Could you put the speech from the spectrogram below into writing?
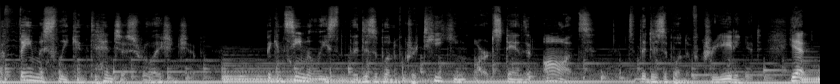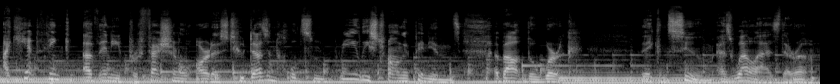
a famously contentious relationship. It can seem at least that the discipline of critiquing art stands at odds to the discipline of creating it. Yet, I can't think of any professional artist who doesn't hold some really strong opinions about the work they consume as well as their own.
